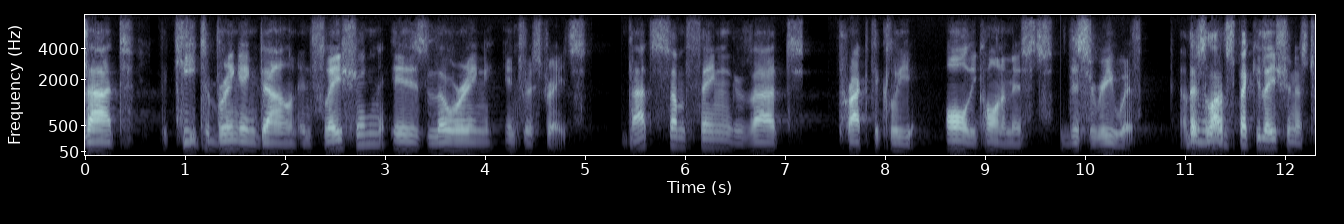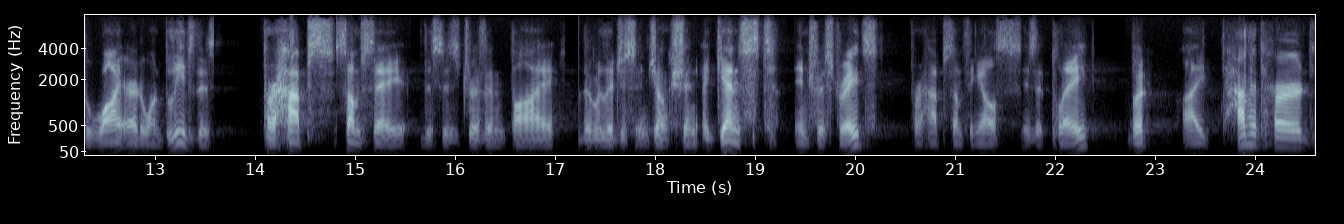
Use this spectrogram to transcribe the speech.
that the key to bringing down inflation is lowering interest rates. That's something that practically all economists disagree with. Now, there's a lot of speculation as to why Erdogan believes this. Perhaps some say this is driven by the religious injunction against interest rates. Perhaps something else is at play. But I haven't heard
